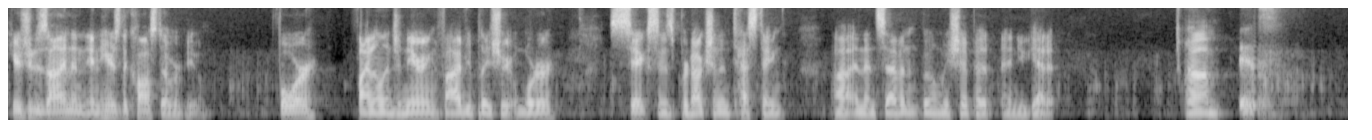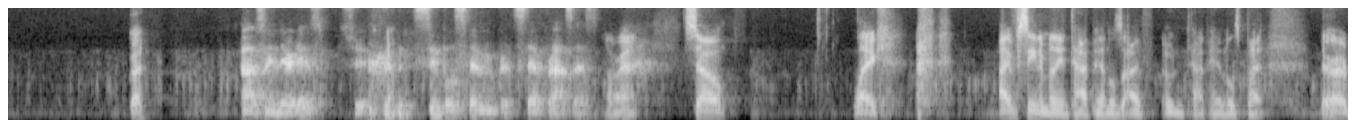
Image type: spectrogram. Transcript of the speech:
here's your design and, and here's the cost overview. Four, final engineering. Five, you place your order. Six is production and testing. Uh, and then seven, boom, we ship it and you get it. Um, it's go ahead. I was saying there it is. Yeah. Simple seven step process. All right. So, like, I've seen a million tap handles. I've owned tap handles, but there are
